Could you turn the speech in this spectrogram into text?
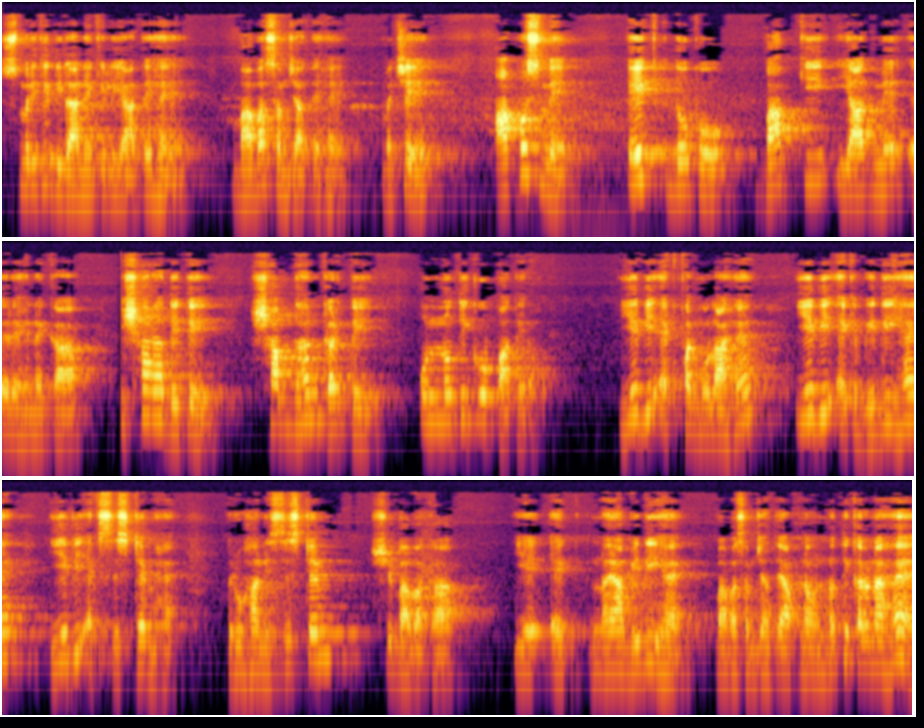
स्मृति दिलाने के लिए आते हैं, बाबा समझाते हैं, बच्चे, आपस में एक दो को बाप की याद में रहने का इशारा देते, सावधान करते, उन्नति को पाते रहो। ये भी एक फार्मूला है ये भी एक विधि है, ये भी एक सिस्टम है। रूहानी सिस्टम शिव बाबा का ये एक नया विधि है। बाबा समझाते अपना उन्नति करना है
